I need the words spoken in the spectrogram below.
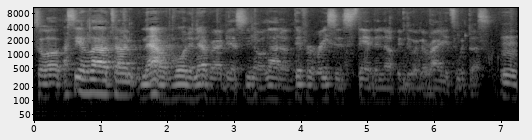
So uh, I see a lot of time now more than ever. I guess you know a lot of different races standing up and doing the riots with us. Mm.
